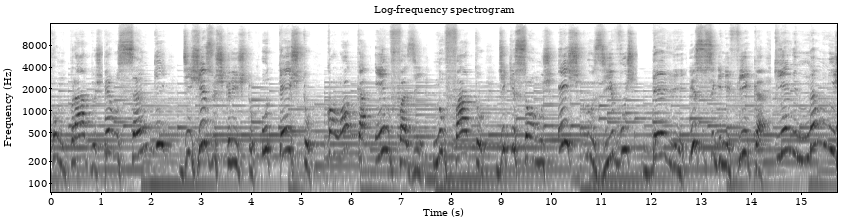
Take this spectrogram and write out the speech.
comprados pelo sangue de Jesus Cristo. O texto coloca ênfase no fato de que somos exclusivos dele. Isso significa que ele não nos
